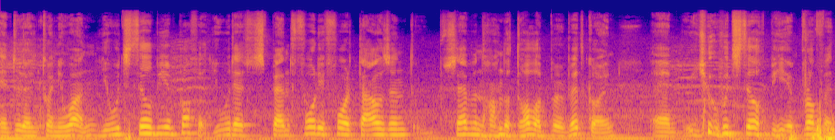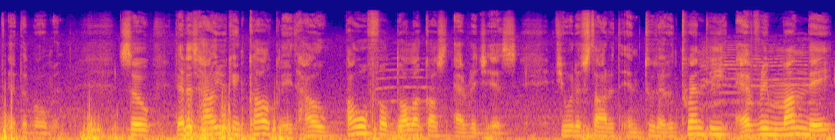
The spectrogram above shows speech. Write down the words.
In 2021, you would still be in profit. You would have spent $44,700 per Bitcoin and you would still be in profit at the moment. So that is how you can calculate how powerful dollar cost average is. If you would have started in 2020, every Monday,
